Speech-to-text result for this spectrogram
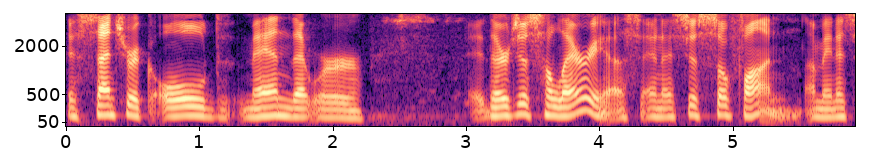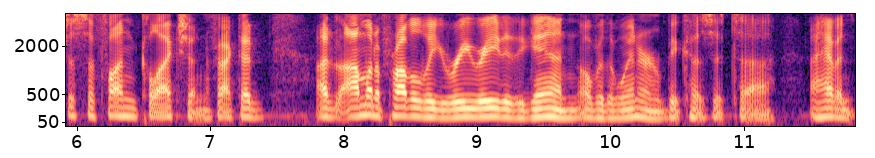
eccentric old men that were they're just hilarious and it's just so fun. I mean, it's just a fun collection. In fact, I'd, I'd I'm going to probably reread it again over the winter because it's uh I haven't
